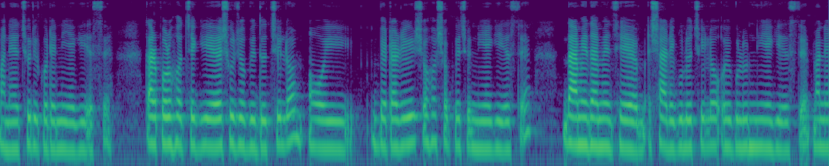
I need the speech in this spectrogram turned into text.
মানে চুরি করে নিয়ে গিয়েছে। তারপর হচ্ছে গিয়ে সূর্য বিদ্যুৎ ছিল, ওই ব্যাটারি সহ সব কিছু নিয়ে গিয়েছে। দামি দামি যে শাড়িগুলো ছিল, ওইগুলো নিয়ে গিয়েছে। মানে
